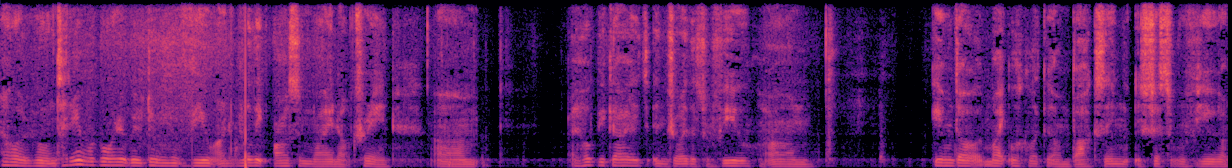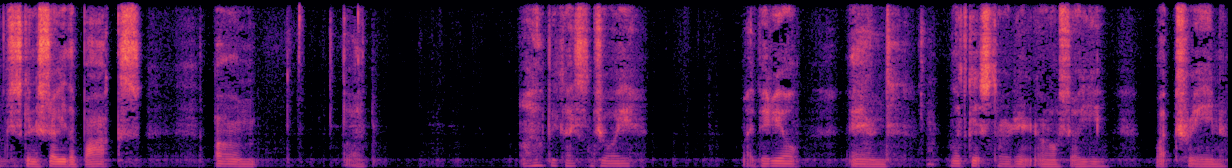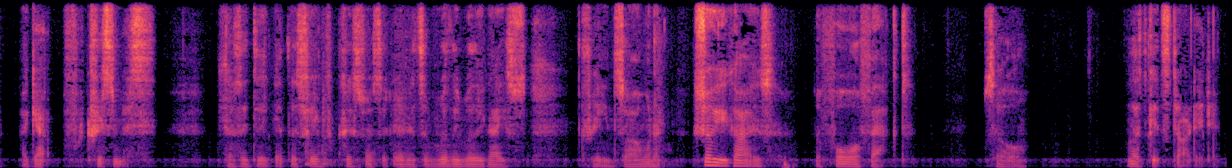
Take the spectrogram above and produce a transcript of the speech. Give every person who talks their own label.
Speaker 1: Hello everyone, today we're going to be doing a review on a really awesome Lionel train. Um, I hope you guys enjoy this review. Um, even though it might look like an unboxing, it's just a review. I'm just going to show you the box. Um, but I hope you guys enjoy my video. And let's get started and I'll show you what train I got for Christmas because I did get this train for Christmas and it's a really, really nice train. So I want to show you guys the full effect. So let's get started.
